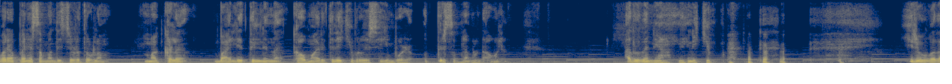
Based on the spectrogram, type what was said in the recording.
ഒരപ്പനെ സംബന്ധിച്ചിടത്തോളം മക്കൾ ബാല്യത്തിൽ നിന്ന് കൗമാരത്തിലേക്ക് പ്രവേശിക്കുമ്പോൾ ഒത്തിരി സ്വപ്നങ്ങളുണ്ടാവുമല്ലോ അതുതന്നെയാണ് എനിക്കും. ഈ രൂപത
